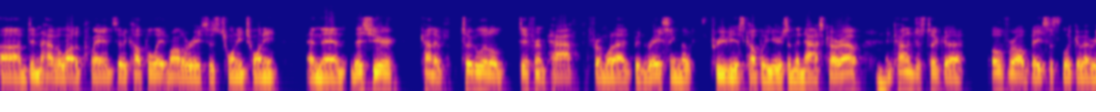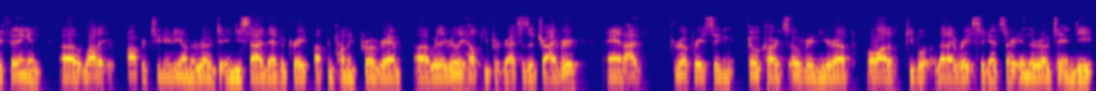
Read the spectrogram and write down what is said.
Um, didn't have a lot of plans. Did a couple late model races 2020, and then this year kind of took a little different path from what I'd been racing the previous couple years in the NASCAR route, mm-hmm. and kind of just took a overall basis look of everything and a lot of opportunity on the road to Indy side. They have a great up and coming program uh, where they really help you progress as a driver. And I've grew up racing go karts over in Europe. A lot of people that I raced against are in the road to Indy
